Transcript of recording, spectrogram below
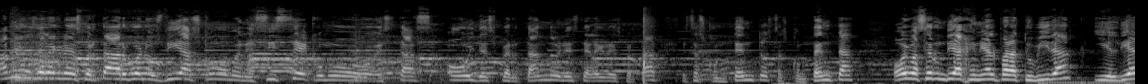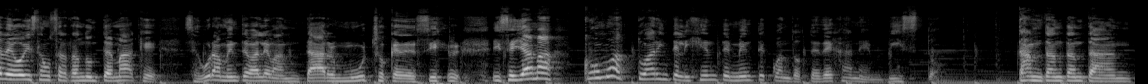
Amigos de Alegre Despertar, buenos días. ¿Cómo amaneciste? ¿Cómo estás hoy despertando en este Alegre Despertar? ¿Estás contento? ¿Estás contenta? Hoy va a ser un día genial para tu vida y el día de hoy estamos tratando un tema que seguramente va a levantar mucho que decir y se llama ¿Cómo actuar inteligentemente cuando te dejan en visto? Tan, tan, tan, tan.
